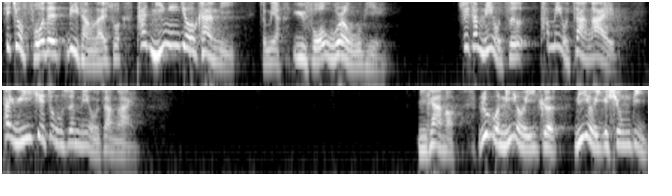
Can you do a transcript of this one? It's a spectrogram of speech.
就就佛的立场来说，他明明就看你怎么样，与佛无二无别，所以他没有遮，他没有障碍的，他与一切众生没有障碍。你看哈，如果你有一个，你有一个兄弟，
